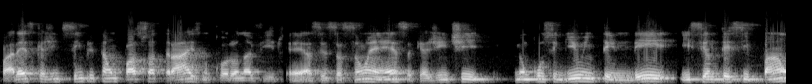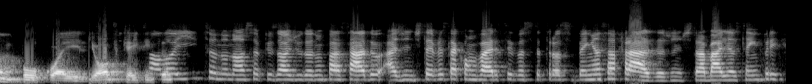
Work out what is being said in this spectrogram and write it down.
Parece que a gente sempre está um passo atrás no coronavírus. É, a sensação é essa, que a gente não conseguiu entender e se antecipar um pouco a ele. E óbvio que aí tem falou isso no nosso episódio do ano passado, a gente teve essa conversa e você trouxe bem essa frase. A gente trabalha sempre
